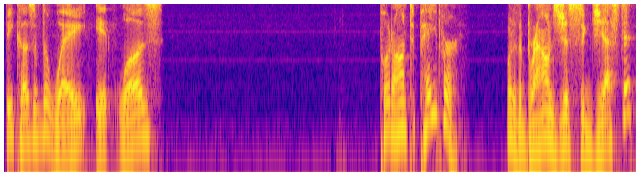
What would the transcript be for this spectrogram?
because of the way it was put onto paper. What do the Browns just suggest it?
